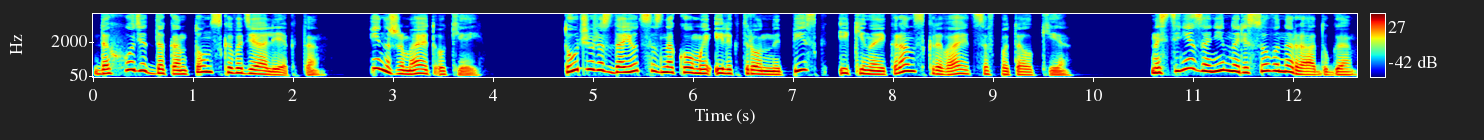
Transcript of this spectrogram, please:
доходит до кантонского диалекта и нажимает «Ок». Тут же раздается знакомый электронный писк, и киноэкран скрывается в потолке. На стене за ним нарисована радуга.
